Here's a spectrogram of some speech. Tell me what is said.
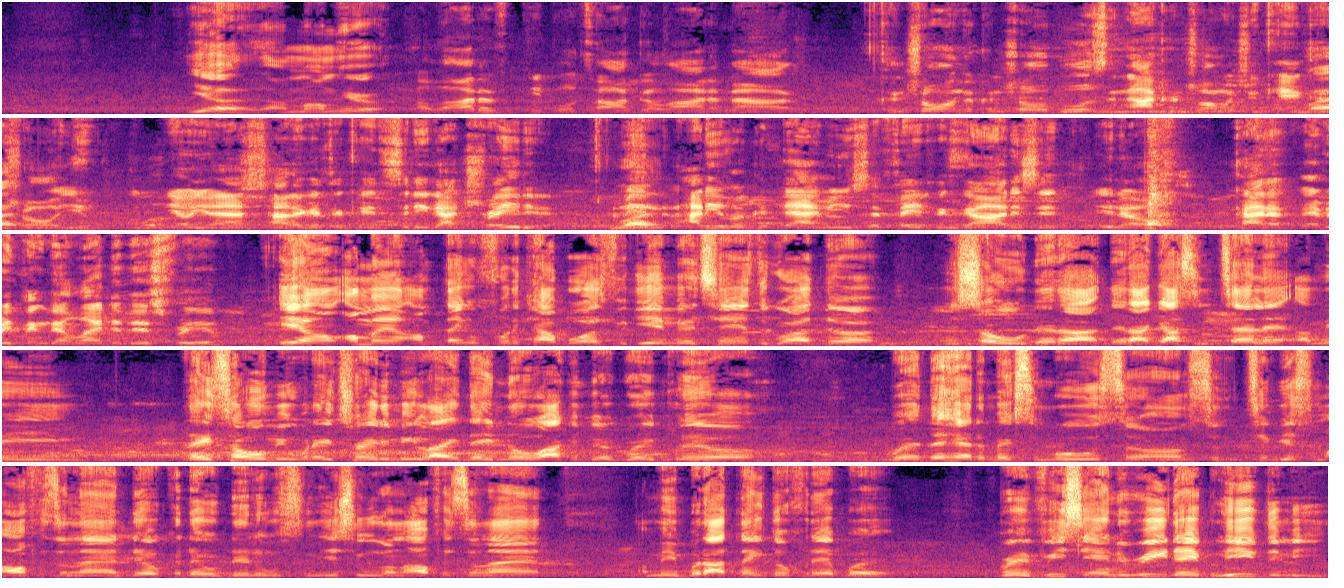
yeah, I'm, I'm here. A lot of people talk a lot about controlling the controllables and not controlling what you can't Right. control. You, you know, you asked how to get to Kansas City, you got traded. I mean, Right. How do you look at that? I mean, you said faith in God. Is it, you know, kind of everything that led to this for you? Yeah, I'm, I'm, I'm thankful for the Cowboys for giving me a chance to go out there and show that I that I got some talent. I mean, they told me when they traded me like they know I can be a great player, but they had to make some moves to um, to, to get some offensive line depth because they were dealing with some issues on the offensive line. I mean, but I thank them for that. But Brett Veach and Andy Reid, they believed in me.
